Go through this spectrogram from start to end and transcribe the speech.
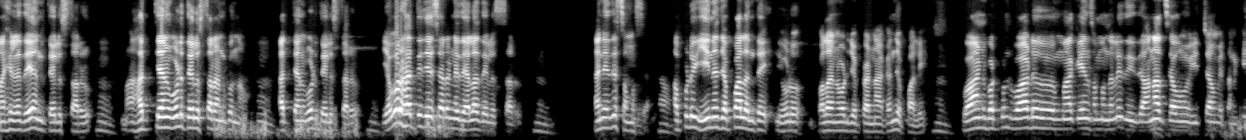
మహిళదే అని తెలుస్తారు. అని కూడా తెలుస్తారు అనుకుందాం. హత్య అని కూడా తెలుస్తారు. ఎవరు హత్య చేశారనేది ఎలా తెలుస్తారు? అనేది సమస్య. అప్పుడు ఈయన చెప్పాలంతే ఎవడు ఫలానోడు చెప్పాడు నాకని చెప్పాలి. వాడిని పట్టుకుంటే వాడు మాకేం సంబంధం లేదు ఇది అనాథ శవం ఇచ్చాము ఇతనికి.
